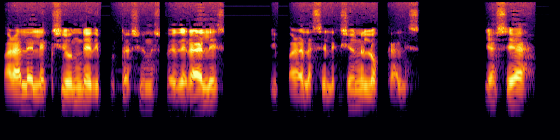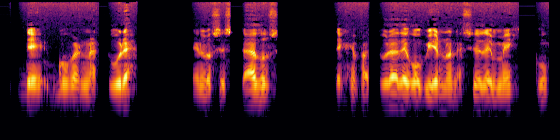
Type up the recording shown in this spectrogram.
para la elección de diputaciones federales y para las elecciones locales, ya sea de gubernatura en los estados, de jefatura de gobierno en la Ciudad de México,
